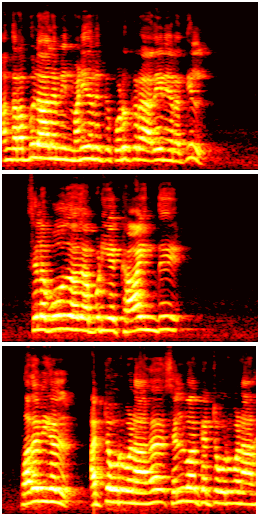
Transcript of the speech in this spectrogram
அந்த ரப்புல் ஆலமின் மனிதனுக்கு கொடுக்கிற அதே நேரத்தில் சில போது அது அப்படியே காய்ந்து பதவிகள் அற்ற ஒருவனாக செல்வாக்கற்ற ஒருவனாக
